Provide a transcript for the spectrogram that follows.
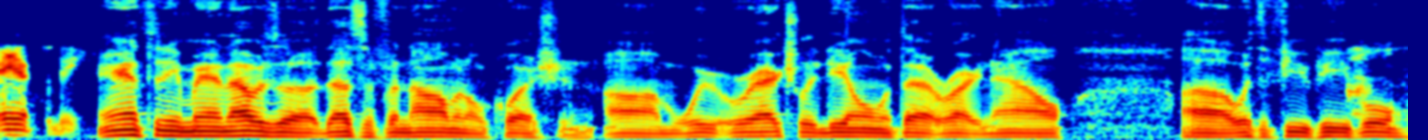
Anthony. Anthony, man, that was a that's a phenomenal question. Um, we, we're actually dealing with that right now uh, with a few people.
